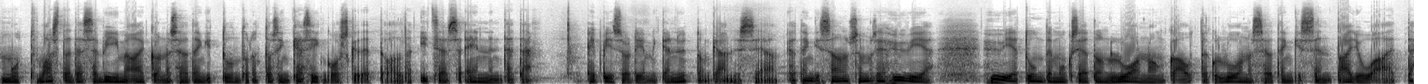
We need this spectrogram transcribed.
Mutta vasta tässä viime aikoina se on jotenkin tuntunut tosin käsin kosketettavalta itse asiassa ennen tätä episodia, mikä nyt on käynnissä. Ja jotenkin saanut semmoisia hyviä, hyviä tuntemuksia ton luonnon kautta, kun luonnossa jotenkin sen tajuaa, että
